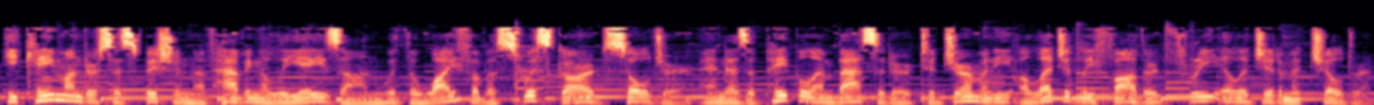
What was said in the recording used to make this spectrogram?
he came under suspicion of having a liaison with the wife of a Swiss Guard soldier and as a papal ambassador to Germany allegedly fathered three illegitimate children.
